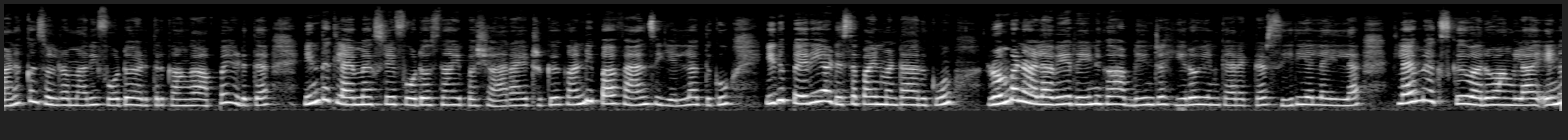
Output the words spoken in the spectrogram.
வணக்கம் சொல்கிற மாதிரி ஃபோட்டோ எடுத்திருக்காங்க. அப்போ எடுத்த இந்த கிளைமேக்ஸ் டே ஃபோட்டோஸ் தான் இப்போ ஷேர் ஆகிட்டுருக்கு கண்டிப்பாக ஃபேன்ஸ் எல்லாத்துக்கும் இது பெரிய டிசப்பாயின்மெண்ட்டாக இருக்கும். ரொம்ப நாளாகவே ரேணுகா அப்படின்ற ஹீரோயின் கேரக்டர் சீரியலில் இல்லை. கிளைமேக்ஸ்க்கு வருவாங்களா? என்ன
